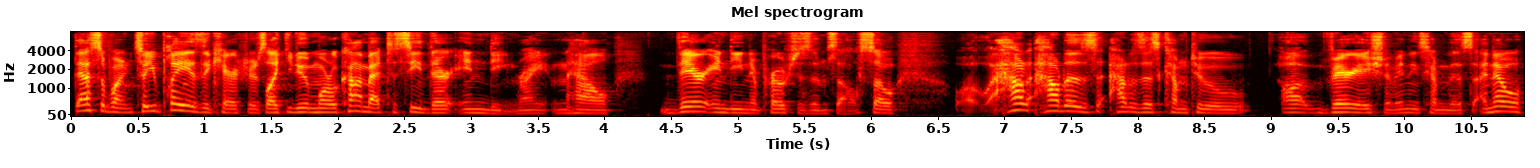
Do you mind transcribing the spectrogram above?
that's the point. So you play as the characters like you do in Mortal Kombat to see their ending, right, and how their ending approaches themselves. So how how does how does this come to uh, variation of endings come to this? I know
